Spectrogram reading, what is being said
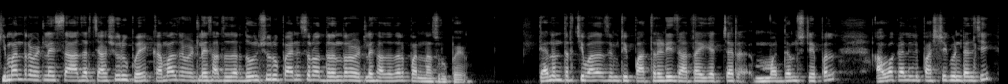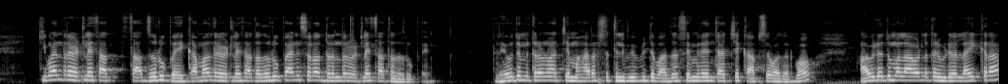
किमान दर भेटले सहा हजार चारशे रुपये. कमाल दर भेटले सात हजार दोनशे रुपये आणि सर्वात दर भेटले सात हजार पन्नास रुपये. त्यानंतरची बाजार समिती पाथर्डी जात आहे. याच्या मध्यम स्टेपल आवक आलेली पाचशे क्विंटलची. किमान दर भेटले सात सात हजार रुपये. कमाल दर भेटले सात हजार रुपये आणि सर्वात दर भेटले सात हजार रुपये. तर हे होते मित्रांनो आजचे महाराष्ट्रातील विविध बाजार समित्यांचे आजचे कापसे बाजारभाव. हा व्हिडिओ तुम्हाला आवडला तर व्हिडिओ लाईक करा.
